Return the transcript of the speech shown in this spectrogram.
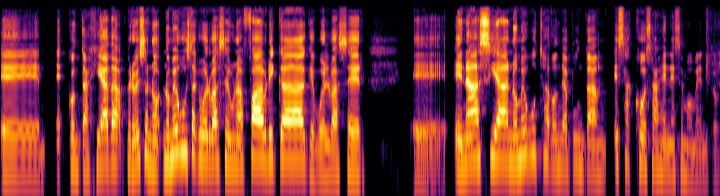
eh, eh, contagiada, pero eso no, no me gusta que vuelva a ser una fábrica, que vuelva a ser en Asia, no me gusta dónde apuntan esas cosas en ese momento.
